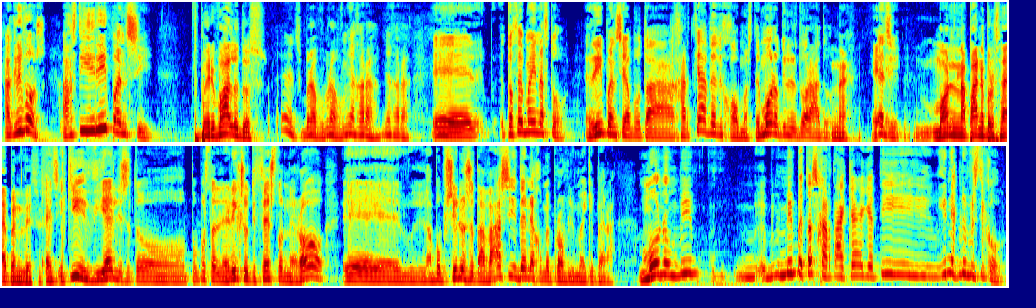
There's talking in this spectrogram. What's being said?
ακριβώς. Αυτή η ρήπανση. Του περιβάλλοντος. Έτσι, μπράβο, μπράβο, μια χαρά. Μια χαρά. Ε, το θέμα είναι αυτό. Ρήπανση από τα χαρτιά δεν δεχόμαστε. Μόνο από την Ελντοράντο. Ναι. Ε, Έτσι. μόνο να πάνε μπροστά επενδύσεις. Έτσι. Εκεί διέλυσε το. Πώς το λένε, ρίξε ότι θες στο νερό, ε, αποψήλωσε τα δάση, δεν έχουμε πρόβλημα εκεί πέρα. Μόνο μην, μην πετάς χαρτάκια γιατί είναι εκνευριστικό.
